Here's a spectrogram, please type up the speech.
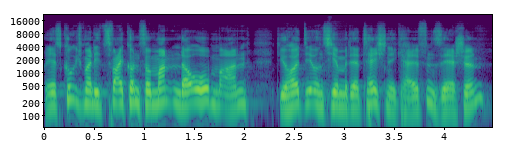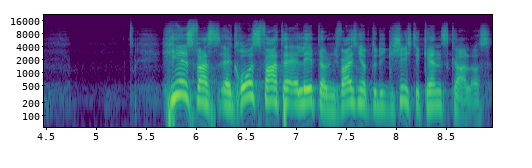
und jetzt gucke ich mal die zwei Konfirmanden da oben an, die heute uns hier mit der Technik helfen, sehr schön. Hier ist, was der Großvater erlebt hat, und ich weiß nicht, ob du die Geschichte kennst, Carlos.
